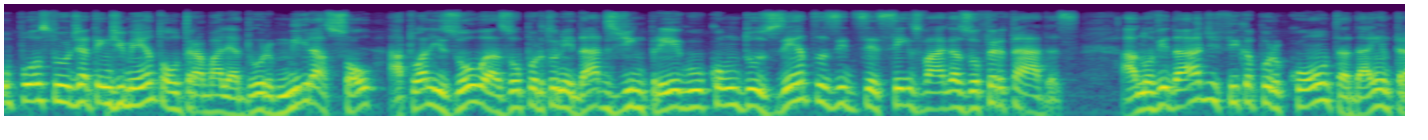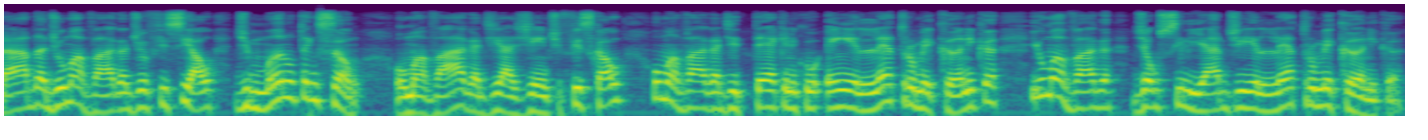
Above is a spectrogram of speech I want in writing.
O posto de atendimento ao trabalhador Mirassol atualizou as oportunidades de emprego com 216 vagas ofertadas. A novidade fica por conta da entrada de uma vaga de oficial de manutenção, uma vaga de agente fiscal, uma vaga de técnico em eletromecânica e uma vaga de auxiliar de eletromecânica.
